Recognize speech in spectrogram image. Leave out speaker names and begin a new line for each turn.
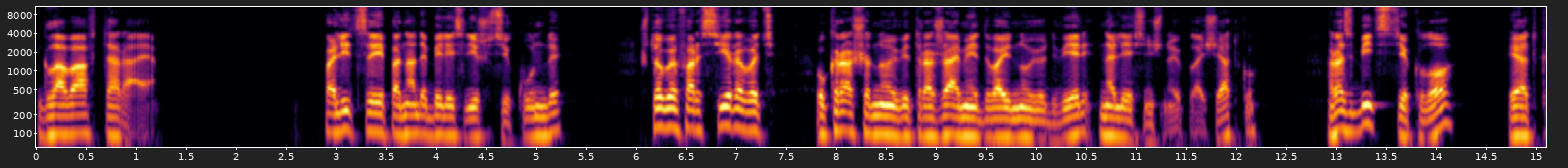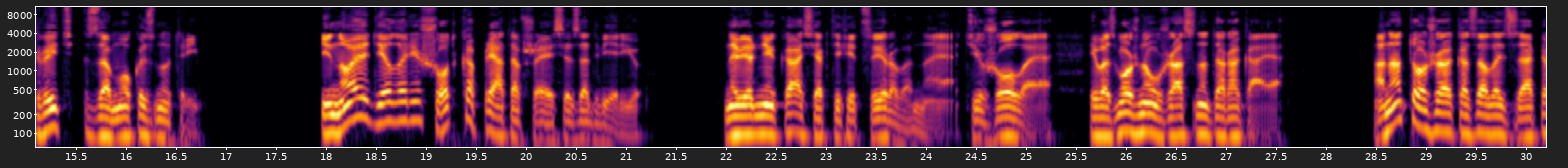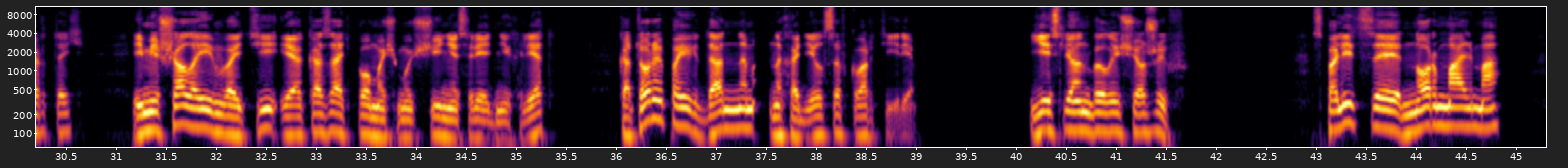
Глава вторая. Полиции понадобились лишь секунды, чтобы форсировать украшенную витражами двойную дверь на лестничную площадку, разбить стекло и открыть замок изнутри. Иное дело решетка, прятавшаяся за дверью. Наверняка сертифицированная, тяжелая и, возможно, ужасно дорогая – она тоже оказалась запертой и мешала им войти и оказать помощь мужчине средних лет, который, по их данным, находился в квартире. Если он был еще жив. С полицией Нормальма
